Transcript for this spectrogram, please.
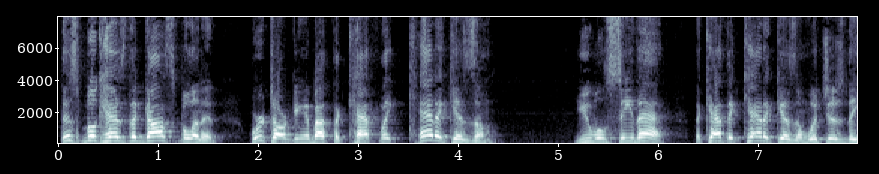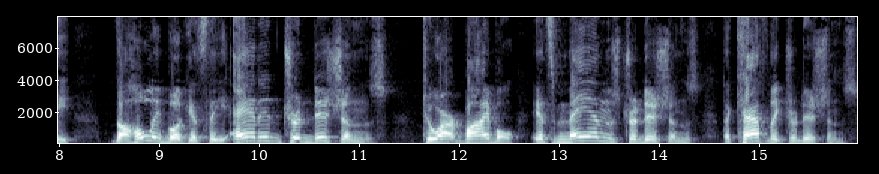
This book has the gospel in it. We're talking about the Catholic Catechism. You will see that. The Catholic Catechism, which is the, the holy book, it's the added traditions to our Bible. It's man's traditions, the Catholic traditions.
